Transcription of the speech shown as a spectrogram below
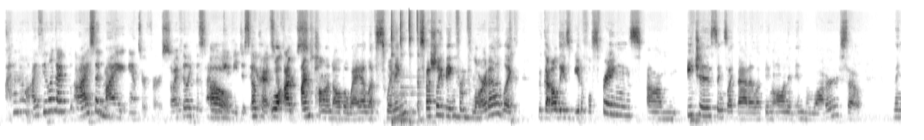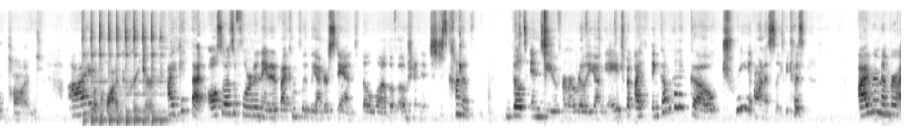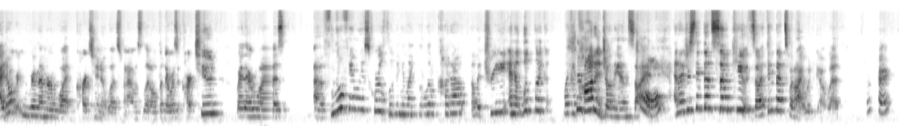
I don't know. I feel like I I said my answer first, so I feel like this time Oh, you need to say Okay, well, I'm. I'm pond all the way. I love swimming, especially being from Florida. Like, we've got all these beautiful springs, um, beaches, things like that. I love being on and in the water. So I think pond. I'm I an aquatic creature. I get that. Also, as a Florida native, I completely understand the love of ocean. It's just kind of built into you from a really young age. But I think I'm gonna go tree, honestly, because I remember I don't remember what cartoon it was when I was little, but there was a cartoon where there was a little family of squirrels living in like the little cutout of a tree, and it looked like like a cottage on the inside. Oh, And I just think that's so cute. So I think that's what I would go with. okay.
